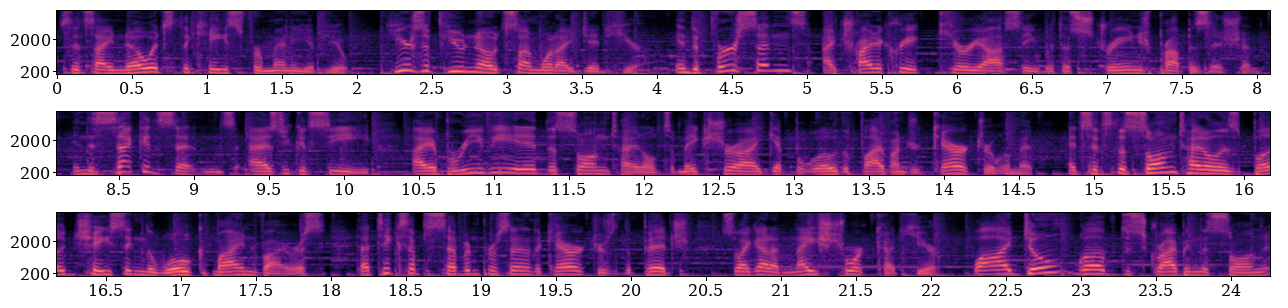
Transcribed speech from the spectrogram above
since I know it's the case for many of you. Here's a few notes on what I did here. In the first sentence, I try to create curiosity with a strange proposition. In the second sentence, as you can see, I abbreviated the song title to make sure I get below the 500 character limit. And since the song title is Bug Chasing the Woke Mind Virus, that takes up 7% of the characters of the pitch, so I got a nice shortcut here. While I don't love describing the song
